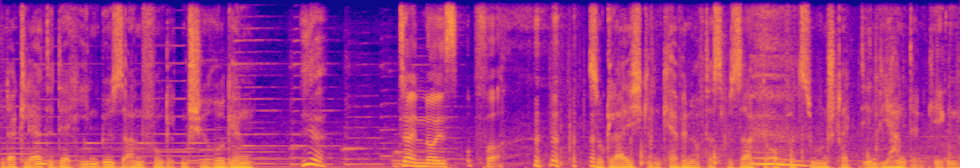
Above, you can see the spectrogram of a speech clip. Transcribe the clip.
und erklärte der ihn böse anfunkelnden Chirurgin, Hier, dein neues Opfer. Sogleich ging Kevin auf das besagte Opfer zu und streckte ihm die Hand entgegen.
